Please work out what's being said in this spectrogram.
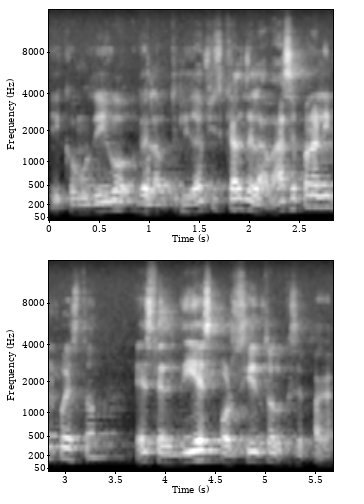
y como digo, de la utilidad fiscal de la base para el impuesto es el 10% de lo que se paga.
